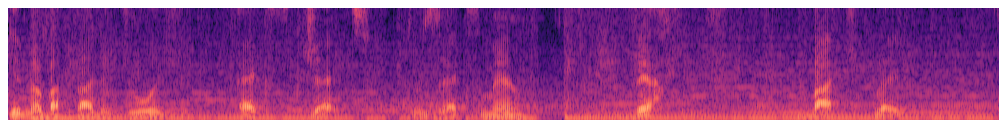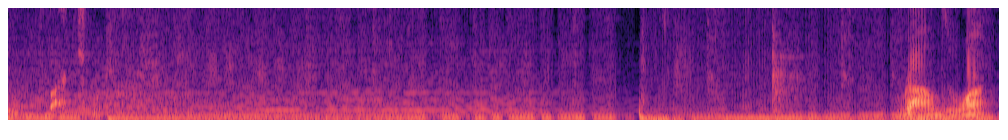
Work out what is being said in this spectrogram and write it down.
E na batalha de hoje, X-Jet dos X-Men versus Batplay do Batman. Round 1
